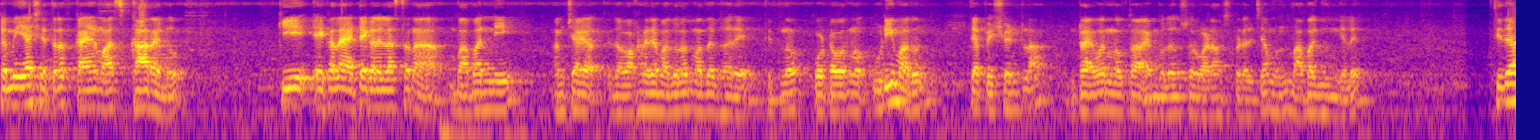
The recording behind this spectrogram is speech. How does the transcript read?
का मी या क्षेत्रात कायम आज का राहिलो? की एकाला अटॅक आलेला असताना बाबांनी आमच्या दवाखान्याच्या बाजूलाच माझं घर आहे. तिथनं कोटावरनं उडी मारून त्या पेशंटला ड्रायव्हर नव्हता ॲम्ब्युलन्सवर वाडा हॉस्पिटलच्या म्हणून बाबा घेऊन गेले. तिथं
